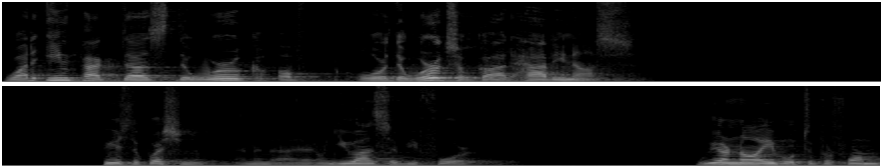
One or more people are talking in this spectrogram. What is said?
What impact does the work of or the works of God have in us? Here's the question, and uh, when you answered before, we are not able to perform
